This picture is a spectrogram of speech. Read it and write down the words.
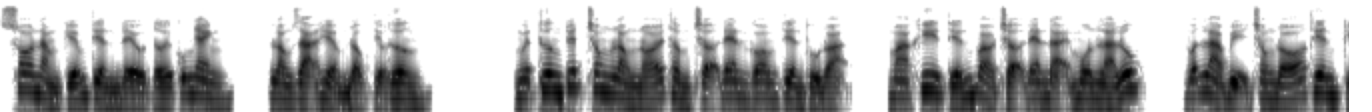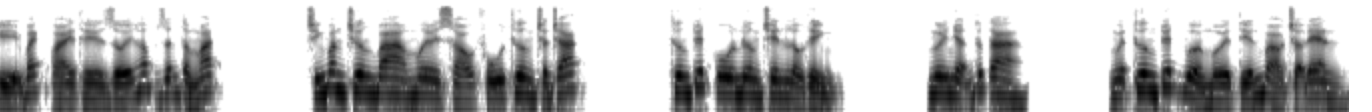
so nằm kiếm tiền đều tới cũng nhanh, lòng dạ hiểm độc tiểu thương. Nguyệt Thương Tuyết trong lòng nói thầm chợ đen gom tiền thủ đoạn, mà khi tiến vào chợ đen đại môn là lúc, vẫn là bị trong đó thiên kỳ bách quái thế giới hấp dẫn tầm mắt. Chính văn chương 36 Phú Thương chân Trác. Thương Tuyết cô nương trên lầu thỉnh. Ngươi nhận thức ta. Nguyệt Thương Tuyết vừa mới tiến vào chợ đen,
